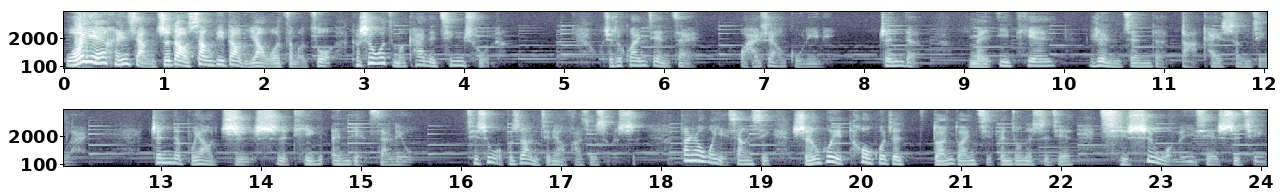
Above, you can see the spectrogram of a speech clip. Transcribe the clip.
我也很想知道上帝到底要我怎么做。可是我怎么看得清楚呢？我觉得关键在，我还是要鼓励你，真的每一天认真的打开圣经来，真的不要只是听恩典三六五。其实我不知道你今天要发生什么事，当然我也相信神会透过这短短几分钟的时间启示我们一些事情。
